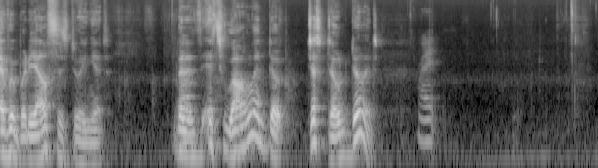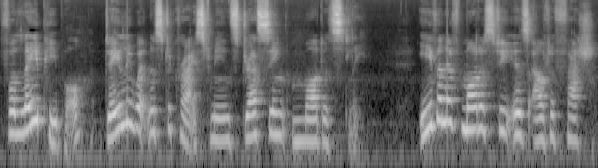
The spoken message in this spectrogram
everybody else is doing it. But Yeah. it's, it's wrong and don't, just don't do it. Right. For lay people, daily witness to Christ means dressing modestly, even if modesty is out of fashion.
